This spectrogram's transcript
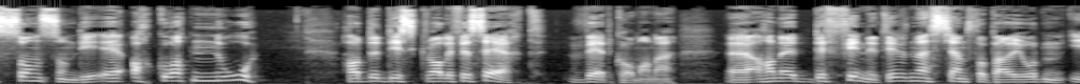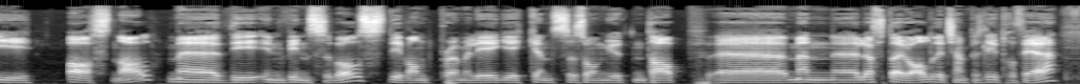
sånn som de er akkurat nå, hadde diskvalifisert vedkommende. Uh, han er definitivt mest kjent for perioden i Arsenal med The Invincibles. De vant Premier League, gikk en sesong uten tap, eh, men eh, løfta jo aldri Champions League-trofeet.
